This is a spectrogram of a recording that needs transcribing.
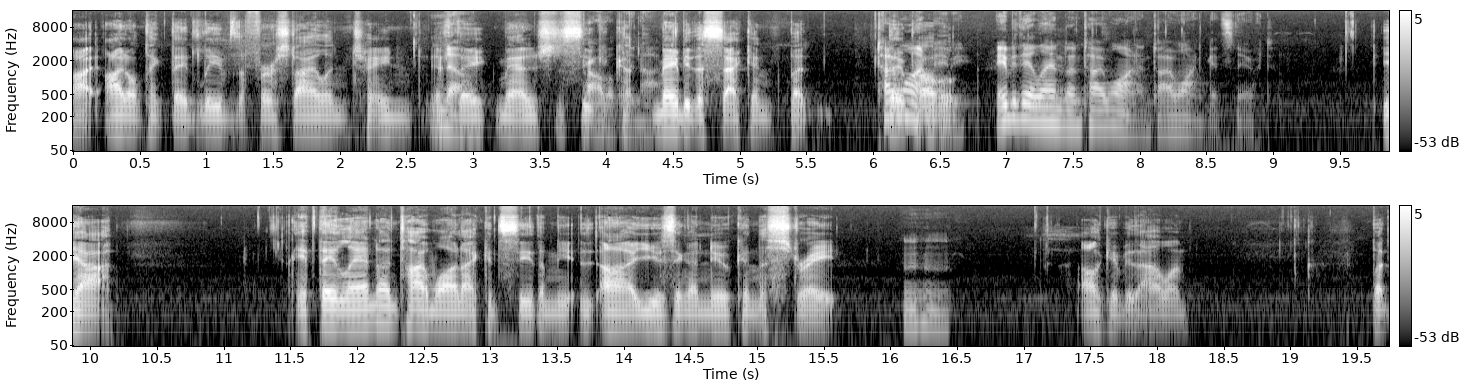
I, I don't think they'd leave the first island chain if No. they managed to seek a cut. not. Maybe the second, but Taiwan probably- maybe. Maybe they land on Taiwan and Taiwan gets nuked. yeah. If they land on Taiwan, I could see them uh, using a nuke in the Strait. Mm-hmm. I'll give you that one. But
